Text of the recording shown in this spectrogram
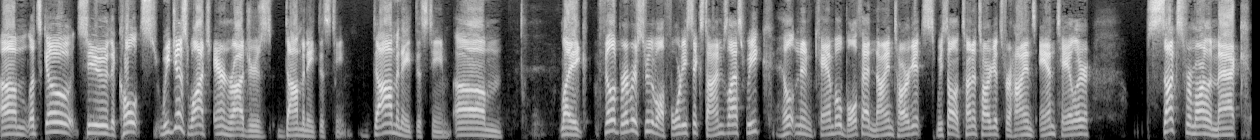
Um, let's go to the Colts. We just watched Aaron Rodgers dominate this team. Dominate this team. Um, like Philip Rivers threw the ball 46 times last week. Hilton and Campbell both had nine targets. We saw a ton of targets for Hines and Taylor. Sucks for Marlon Mack.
